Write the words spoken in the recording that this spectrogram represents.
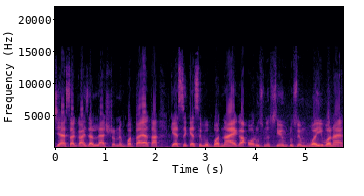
जैसा गाइजर लेस्टर ने बताया था कैसे कैसे वो बनाएगा और उसने सेम टू सेम वही बनाया।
